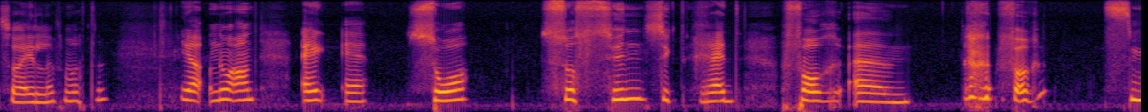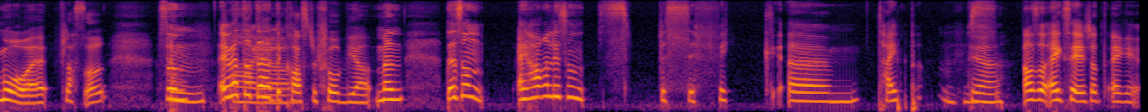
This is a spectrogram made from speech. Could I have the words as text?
så ille, på en måte. ja, noe annet. Jeg er så, så sinnssykt redd for um, For små plasser. Sånn Mm. Jeg vet Ah, at det heter claustrophobia, men det er sånn Jeg har en litt sånn specific um, type. Mm -hmm. yeah. Altså, jeg sier ikke at jeg,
